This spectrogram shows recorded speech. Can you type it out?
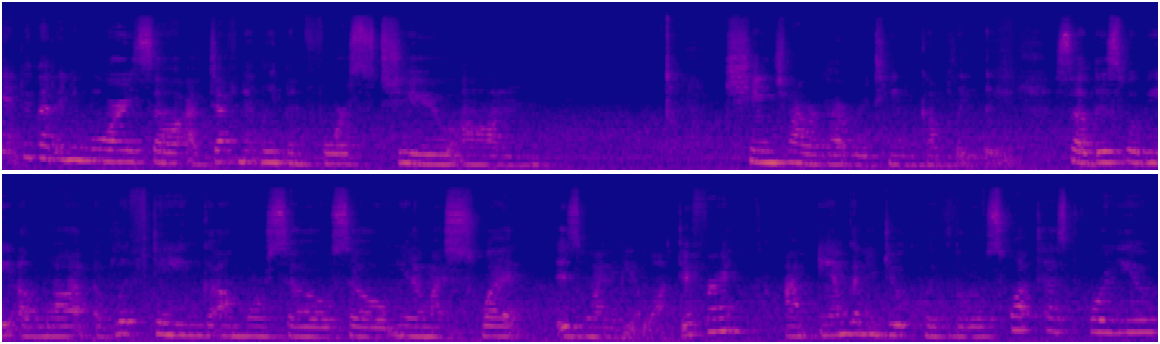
can't do that anymore. So I've definitely been forced to um, change my workout routine completely. So this will be a lot of lifting um, more so. So, you know, my sweat is going to be a lot different. I am going to do a quick little squat test for you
